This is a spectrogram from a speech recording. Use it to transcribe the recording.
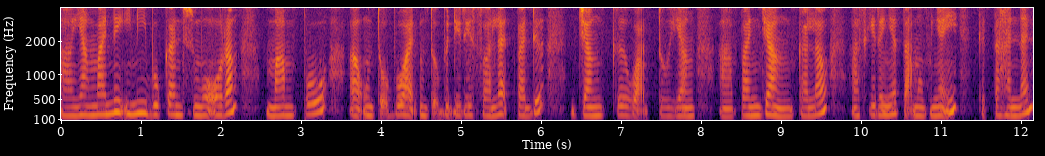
uh, yang mana ini bukan semua orang mampu uh, untuk buat untuk berdiri solat pada jangka waktu yang uh, panjang kalau uh, sekiranya tak mempunyai ketahanan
